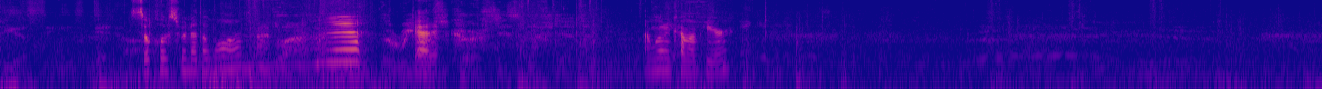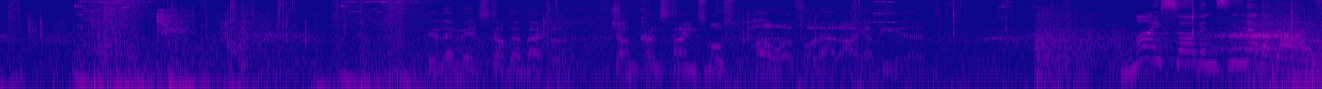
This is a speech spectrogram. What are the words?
piercing his dead heart. So close to another one. Yeah. Got it. curse is lifted. I'm gonna come up here. In the midst of the battle, Junkenstein's most powerful ally appeared. My servants never die.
